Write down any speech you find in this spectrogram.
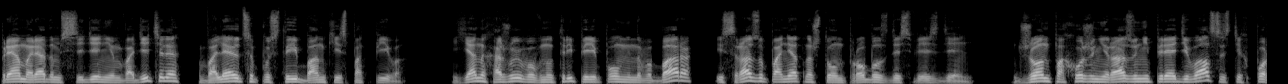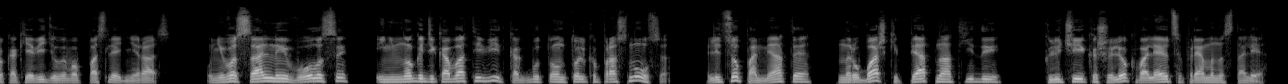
Прямо рядом с сиденьем водителя валяются пустые банки из-под пива. Я нахожу его внутри переполненного бара, и сразу понятно, что он пробыл здесь весь день. Джон, похоже, ни разу не переодевался с тех пор, как я видел его в последний раз. У него сальные волосы и немного диковатый вид, как будто он только проснулся. Лицо помятое, на рубашке пятна от еды. Ключи и кошелек валяются прямо на столе.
